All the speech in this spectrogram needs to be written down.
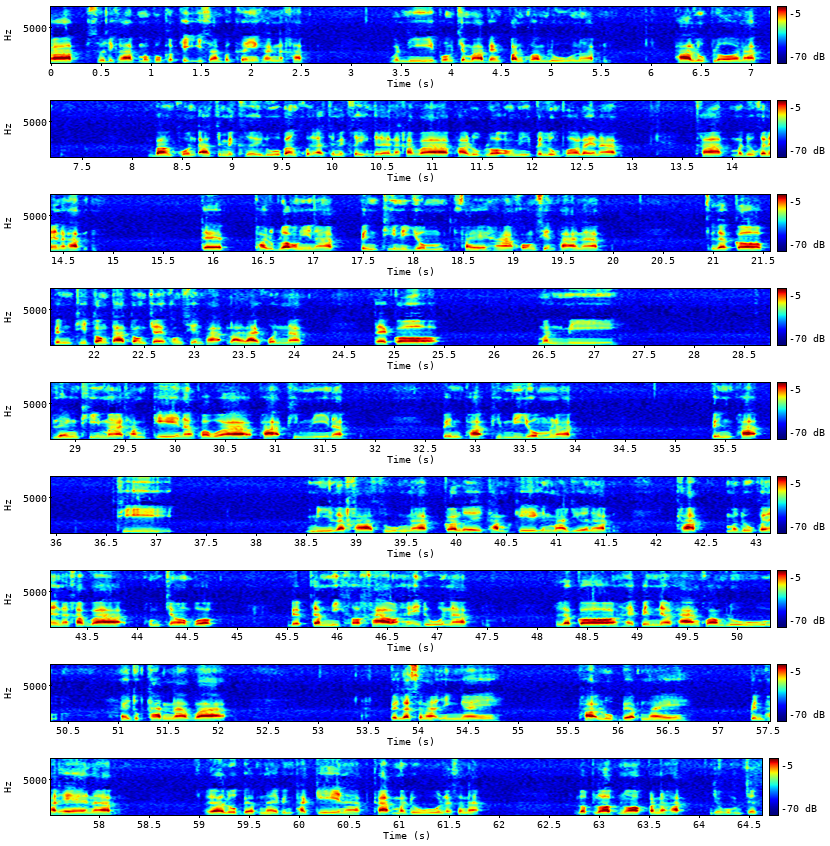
ครับ สวัสดีครับ มาพบกับเอกอีสานประเครื่องอีกครั้งนะครับ วันนี้ผมจะมาแบ่งปันความรู้นะครับพระรูปหล่อนะครับ บางคนอาจจะไม่เคยรู้ บางคนอาจจะไม่เคยเห็นก็ได้นะครับ ว่าพระรูปหล่อองค์นี้เป็นหลวงพ่ออะไรนะครับ ครับ มาดูกันเลยนะครับ แต่พระรูปหล่อองค์นี้นะครับ เป็นที่นิยมใฝ่หาของเซียนพระนะครับ แล้วก็เป็นที่ต้องตาต้องใจของเซียนพระหลายๆ คนนะครับ แต่ก็มันมี แหล่งที่มาทำเกนะ เพราะว่าพระพิมพ์นี้นะเป็นพระพิมพ์นิยมนะครับ เป็นพระที่มีราคาสูงนะครับ ก็เลยทำเกขึ้นมาเยอะนะครับ ครับ มาดูกันเลยนะครับว่าผมจะมาบอกแบบตำหนิคร่าวๆให้ดูนะครับ แล้วก็ให้เป็นแนวทางความรู้ให้ทุกท่านนะครับว่า เป็นลักษณะยังไง พระรูปแบบไหน เป็นพระแท้นะครับ แล้วรูปแบบไหนเป็นพาเกนะครับครับ มาดูลักษณะ รอบๆนอกก่อนนะครับ เดี๋ยวผมจะ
